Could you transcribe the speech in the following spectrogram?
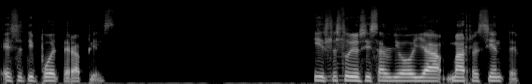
ese tipo de terapias y este estudio sí salió ya más reciente.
